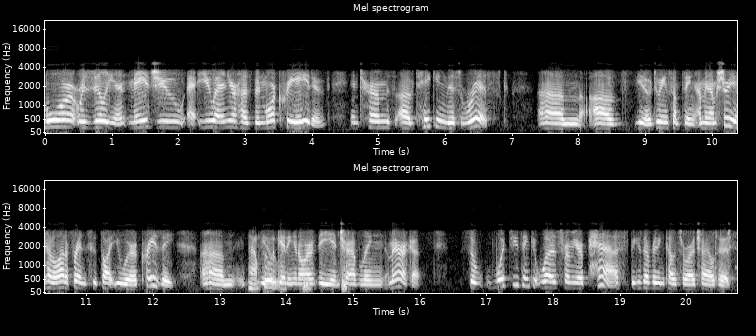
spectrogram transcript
more resilient, made you, uh, you and your husband, more creative in terms of taking this risk um, of, you know, doing something? I mean, I'm sure you had a lot of friends who thought you were crazy, um, you know, getting an RV and traveling America. So, what do you think it was from your past? Because everything comes from our childhood,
